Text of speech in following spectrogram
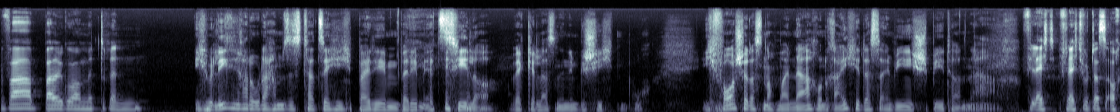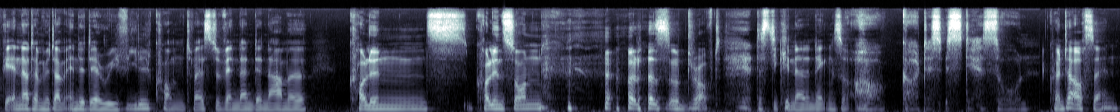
war Balgur mit drin. Ich überlege gerade, oder haben sie es tatsächlich bei dem, bei dem Erzähler weggelassen in dem Geschichtenbuch? Ich forsche das nochmal nach und reiche das ein wenig später nach. Vielleicht, vielleicht wird das auch geändert, damit am Ende der Reveal kommt, weißt du, wenn dann der Name Collins, Collinson oder so droppt, dass die Kinder dann denken so, oh Gott, es ist der Sohn. Könnte auch sein.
